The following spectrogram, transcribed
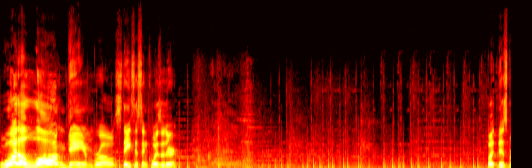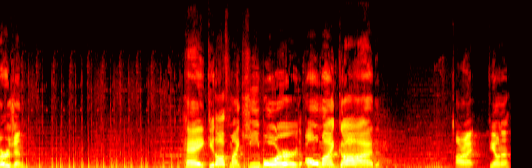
What a long game, bro. Stasis Inquisitor. But this version Hey, get off my keyboard. Oh my god. All right, Fiona.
